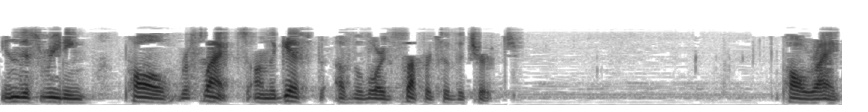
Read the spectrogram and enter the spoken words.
In this reading, Paul reflects on the gift of the Lord's Supper to the church. Paul writes,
